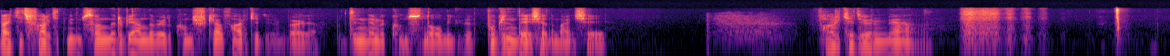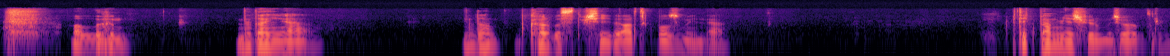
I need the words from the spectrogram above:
Belki hiç fark etmediğim sorunları bir anda böyle konuşurken fark ediyorum böyle. Dinleme konusunda olduğu gibi. Bugün de yaşadım aynı şeyi. Fark ediyorum ya. Allah'ım. Neden ya? Neden? Bu kadar basit bir şeydi artık bozmayın ya. Bir tek ben mi yaşıyorum acaba bu durumu?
